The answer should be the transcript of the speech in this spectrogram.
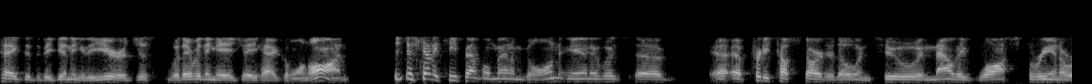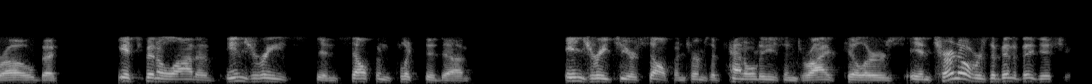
pegged at the beginning of the year, just with everything AJ had going on. Just kind of keep that momentum going, and it was uh, a, a pretty tough start at 0 and 2, and now they've lost three in a row. But it's been a lot of injuries and self-inflicted uh, injury to yourself in terms of penalties and drive killers. And turnovers have been a big issue.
